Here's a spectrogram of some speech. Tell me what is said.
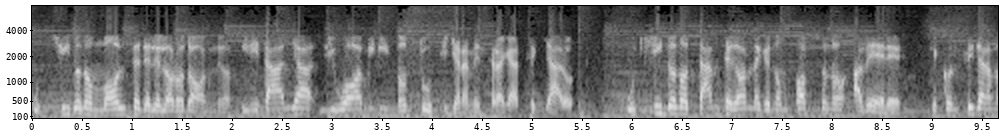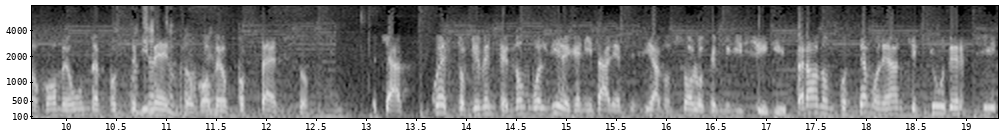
uccidono molte delle loro donne, in Italia gli uomini, non tutti chiaramente ragazzi è chiaro, uccidono tante donne che non possono avere, che considerano come un possedimento, come un possesso. Cioè, questo ovviamente non vuol dire che in Italia ci siano solo femminicidi, però non possiamo neanche chiuderci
